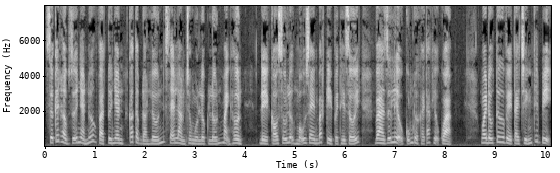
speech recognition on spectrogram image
sự kết hợp giữa nhà nước và tư nhân, các tập đoàn lớn sẽ làm cho nguồn lực lớn mạnh hơn – để có số lượng mẫu gen bắt kịp với thế giới và dữ liệu cũng được khai thác hiệu quả. Ngoài đầu tư về tài chính thiết bị,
